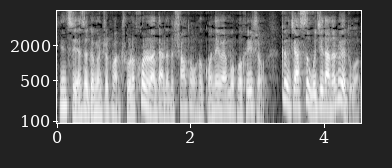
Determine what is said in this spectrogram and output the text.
因此，颜色革命之后，除了混乱带来的伤痛和国内外幕后黑手更加肆无忌惮的掠夺。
